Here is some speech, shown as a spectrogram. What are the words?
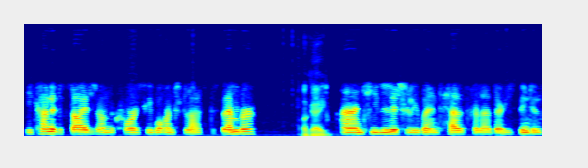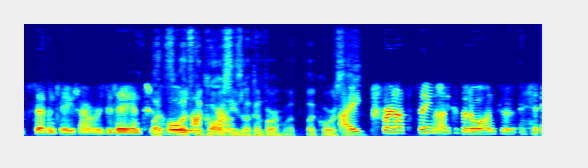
He kind of decided on the course he wanted last December. Okay. and he literally went hell for leather. He's been doing seven to eight hours a day, and through What's, the whole what's the course he's looking for? What, what course? I prefer not to say now because I don't want to,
